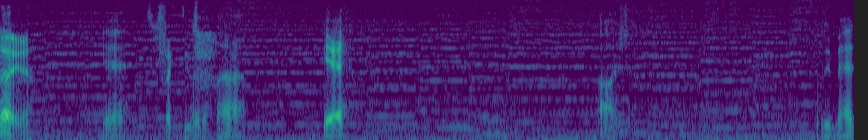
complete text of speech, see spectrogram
Oh yeah, Yeah. it's effective. So, uh, yeah. Oh, I'll be mad.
